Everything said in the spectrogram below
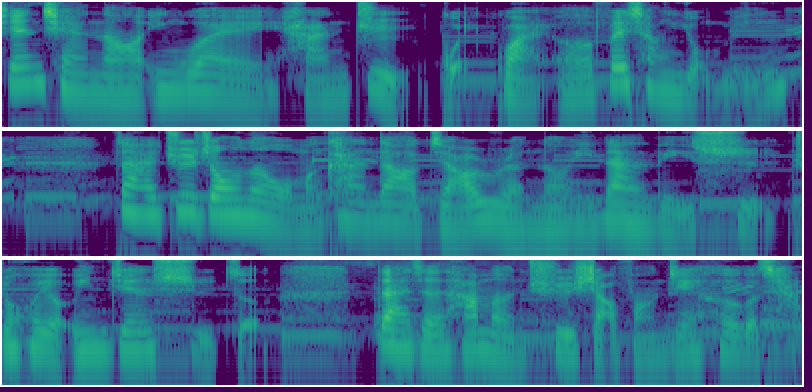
先前呢，因为韩剧《鬼怪》而非常有名。在剧中呢，我们看到，只要人呢一旦离世，就会有阴间使者带着他们去小房间喝个茶。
